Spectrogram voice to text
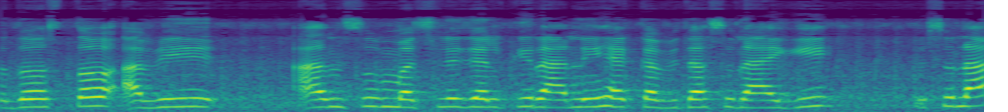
तो दोस्तों अभी अंशु मछली जल की रानी है कविता सुनाएगी। तो सुना।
